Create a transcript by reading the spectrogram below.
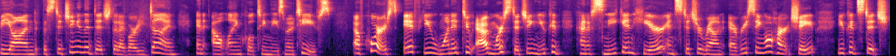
beyond the stitching in the ditch that I've already done and outline quilting these motifs. Of course, if you wanted to add more stitching, you could kind of sneak in here and stitch around every single heart shape. You could stitch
